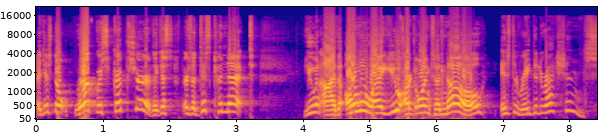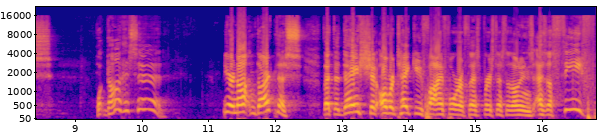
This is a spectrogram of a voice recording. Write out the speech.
They just don't work with Scripture. They just there's a disconnect. You and I, the only way you are going to know is to read the directions. What God has said. You're not in darkness. that the day should overtake you, 5 4 of this, 1 Thessalonians, as a thief.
